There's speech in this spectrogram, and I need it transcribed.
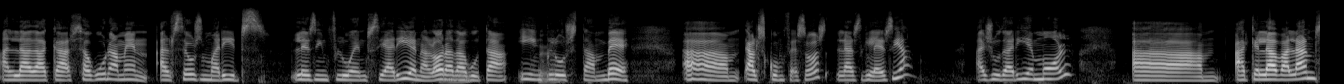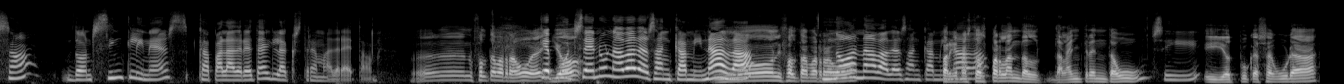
en la de que segurament els seus marits les influenciarien a l'hora de Mhm. votar i Sí. inclús també eh, els confessors, l'Església, ajudaria molt a, a que la balança doncs, s'inclinés cap a la dreta i l'extrema dreta. Eh, no faltava raó, eh? Que jo... potser no anava desencaminada, No li faltava raó. no anava perquè desencaminada. m'estàs parlant del, de l'any 31 Sí, i jo et puc assegurar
